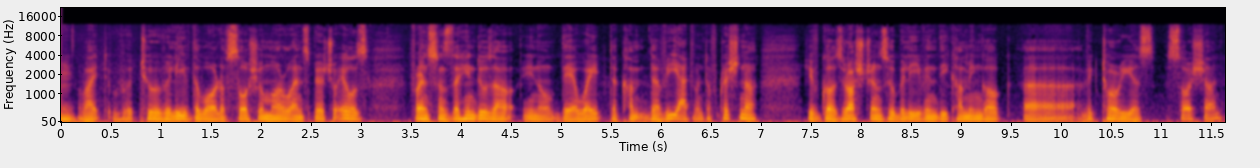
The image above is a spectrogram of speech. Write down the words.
Mm. right to relieve the world of social moral and spiritual ills for instance the hindus are you know they await the com- the re-advent of krishna you've got zoroastrians who believe in the coming of uh, victorious Saoshyant.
